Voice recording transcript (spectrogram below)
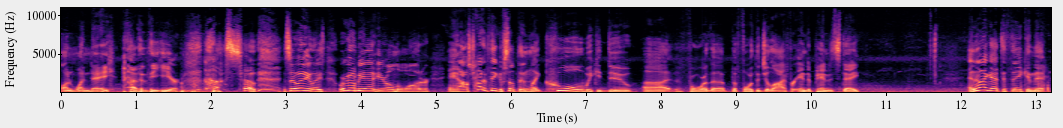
on one day out of the year. so, so anyways, we're going to be out here on the water, and I was trying to think of something like cool we could do uh, for the the Fourth of July for Independence Day, and then I got to thinking that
